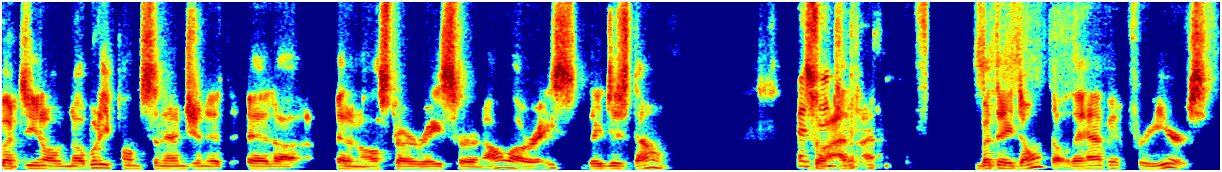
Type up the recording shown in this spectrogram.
But you know, nobody pumps an engine at at, a, at an all star race or an outlaw race. They just don't. That's so I, I, but they don't though. They have it for years.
